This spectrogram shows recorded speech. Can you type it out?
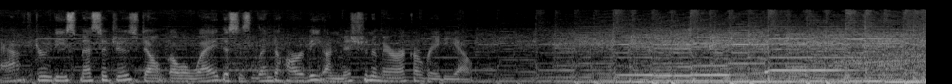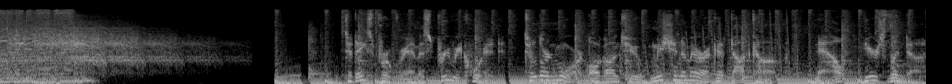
after these messages. Don't go away. This is Linda Harvey on Mission America Radio. Today's program is pre recorded. To learn more, log on to missionamerica.com. Now, here's Linda.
